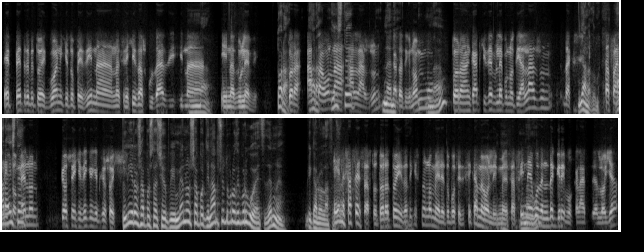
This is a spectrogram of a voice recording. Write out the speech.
επέτρεπε το εγγόνι και το παιδί να, να συνεχίζει να σπουδάζει ή να, Ναι. ή να δουλεύει. Τώρα, Τώρα, άρα αυτά όλα είστε- αλλάζουν, Ναι, ναι. κατά τη γνώμη μου. Ναι. Τώρα, αν κάποιοι δεν βλέπουν ότι αλλάζουν, εντάξει, Για να δούμε. θα φανεί Άρα στο είστε- μέλλον ποιος έχει δίκιο και ποιος όχι. Πλήρως αποστασιοποιημένος από την άψη του Πρωθυπουργού, έτσι δεν είναι; Ή κάνω λάθος; Είναι σαφές αυτό. Τώρα το είδατε και στην Ολομέλεια τοποθετηθήκαμε όλοι με σαφήνεια. Ναι. Εγώ δεν, δεν κρύβω καλά λόγια.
